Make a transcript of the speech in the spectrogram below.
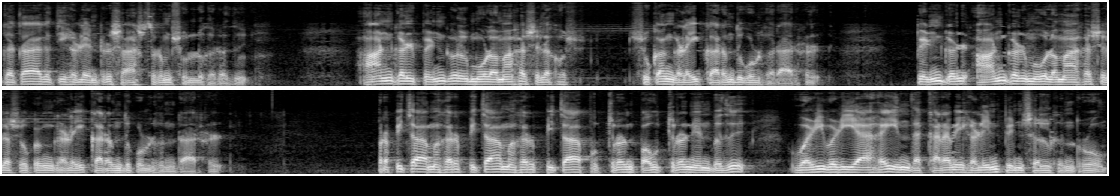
கதாகதிகள் என்று சாஸ்திரம் சொல்லுகிறது. ஆண்கள் பெண்கள் மூலமாக சில சுகங்களை கறந்து கொள்கிறார்கள். பெண்கள் ஆண்கள் மூலமாக சில சுகங்களை கறந்து கொள்கின்றார்கள். பிரபிதாமகர் பிதாமகர் பிதா புத்திரன் பௌத்திரன் என்பது வழி வழியாக இந்த கறவைகளின் பின் செல்கின்றோம்.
